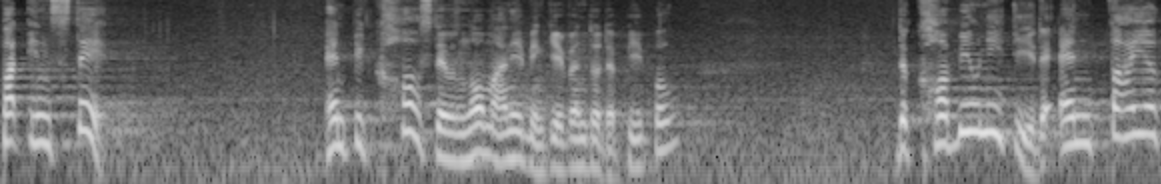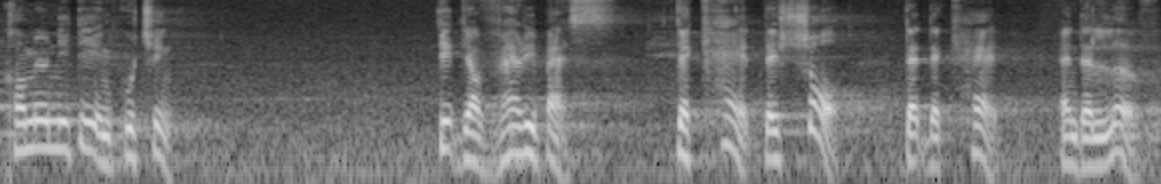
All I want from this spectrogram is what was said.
But instead, and because there was no money being given to the people, the community, the entire community in Kuching, did their very best. They cared, they showed that they cared and they loved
